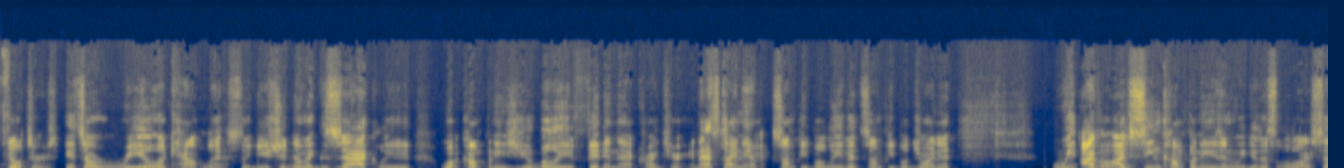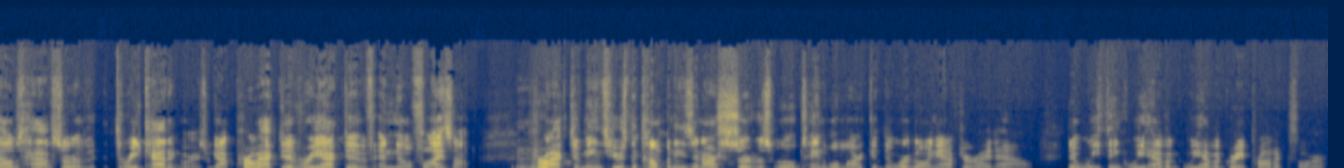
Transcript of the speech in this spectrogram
filters, it's a real account list. So you should know exactly what companies you believe fit in that criteria, and that's dynamic. Some people leave it, some people join it we I've I've seen companies and we do this a little ourselves have sort of three categories. We got proactive, reactive, and no fly zone. Mm-hmm. Proactive means here's the companies in our serviceable obtainable market that we're going after right now that we think we have a we have a great product for.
